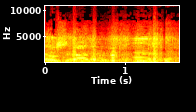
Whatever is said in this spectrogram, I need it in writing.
Thank certo.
